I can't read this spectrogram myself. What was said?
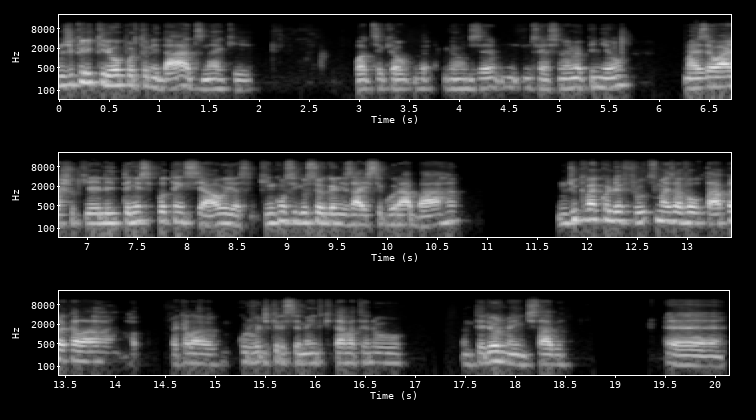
não digo que ele criou oportunidades, né, que pode ser que venham dizer, não sei, essa não é a minha opinião, mas eu acho que ele tem esse potencial e assim, quem conseguiu se organizar e segurar a barra, não digo que vai colher frutos, mas vai voltar para aquela para aquela curva de crescimento que estava tendo anteriormente, sabe? É,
